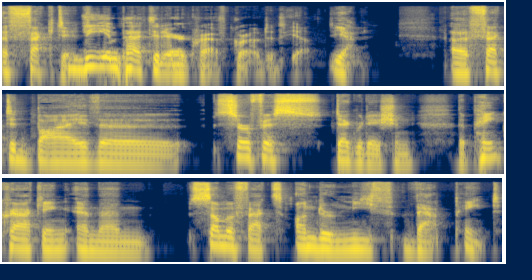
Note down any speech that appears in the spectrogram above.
affected. The impacted aircraft grounded, yeah. Yeah. Affected by the surface degradation, the paint cracking, and then some effects underneath that paint.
